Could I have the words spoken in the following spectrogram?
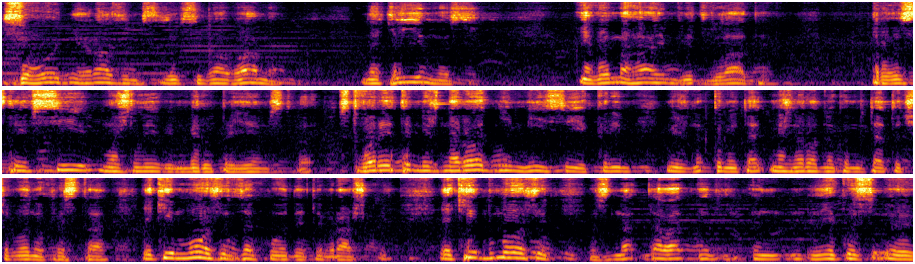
Сьогодні разом з усіма вами надіємось і вимагаємо від влади провести всі можливі міроприємства, створити міжнародні місії, крім Міжна- Міжнародного комітету Червоного Христа, які можуть заходити в Рашку, які можуть давати якусь е,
